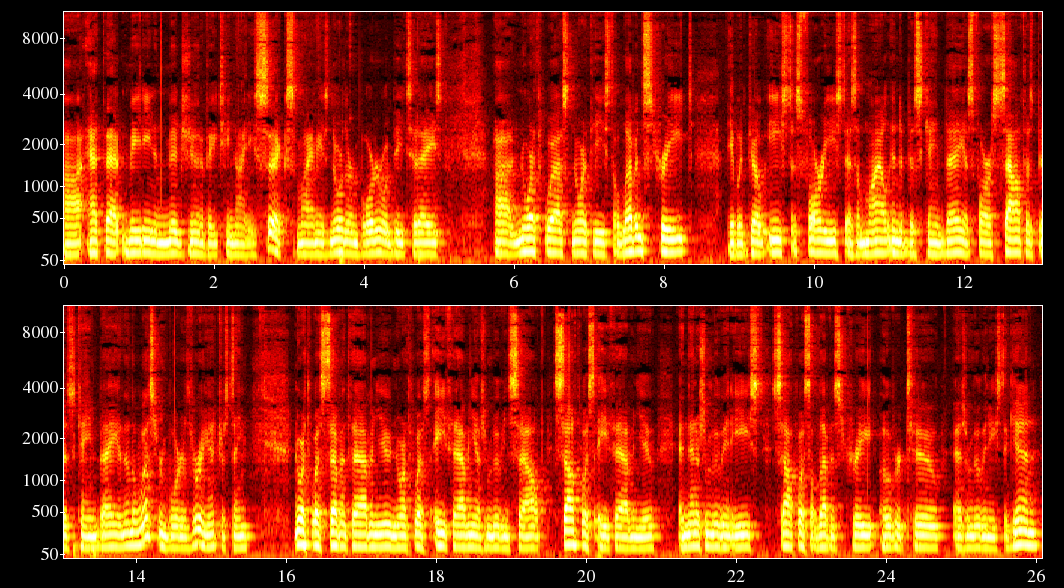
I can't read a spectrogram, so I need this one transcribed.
uh, at that meeting in mid June of 1896. Miami's northern border would be today's uh, northwest, northeast 11th Street. It would go east as far east as a mile into Biscayne Bay, as far south as Biscayne Bay. And then the western border is very interesting. Northwest 7th Avenue, Northwest 8th Avenue as we're moving south, Southwest 8th Avenue, and then as we're moving east, Southwest 11th Street over to, as we're moving east again,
